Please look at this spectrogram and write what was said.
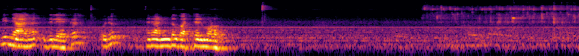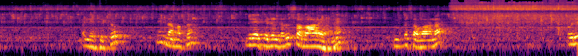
ഇനി ഞാൻ ഇതിലേക്ക് ഒരു രണ്ട് വറ്റൽമുളക് അതിലേക്ക് ഇട്ടു. ഇനി നമുക്ക് ഇതിലേക്ക് ഇടേണ്ടത് സവാളയാണ്. നമുക്ക് സവാള ഒരു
